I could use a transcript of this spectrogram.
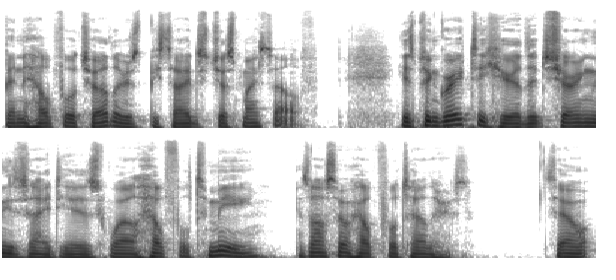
been helpful to others besides just myself. It's been great to hear that sharing these ideas, while helpful to me, is also helpful to others. So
